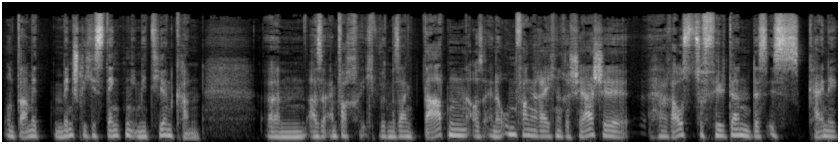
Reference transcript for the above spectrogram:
und damit menschliches Denken imitieren kann. Ähm, also einfach, ich würde mal sagen, Daten aus einer umfangreichen Recherche herauszufiltern, das ist keine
